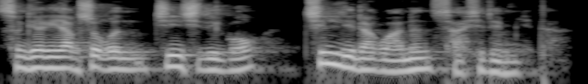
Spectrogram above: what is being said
성경의 약속은 진실이고 진리라고 하는 사실입니다.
